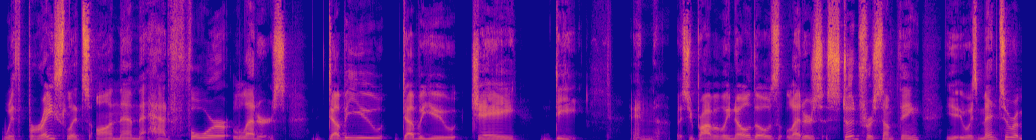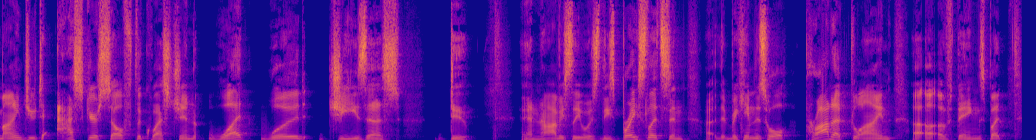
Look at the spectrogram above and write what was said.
with bracelets on them that had four letters. WWJD. And as you probably know, those letters stood for something. It was meant to remind you to ask yourself the question, what would Jesus do? And obviously it was these bracelets and uh, it became this whole product line uh, uh, of things, but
